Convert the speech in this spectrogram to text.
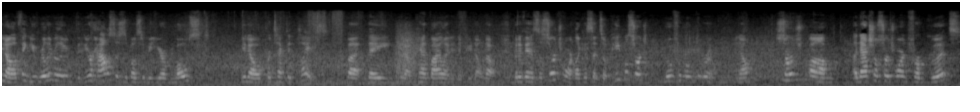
you know, a thing, you really, really, your house is supposed to be your most, you know, protected place, but they, you know, can violate it if you don't know. But if it's a search warrant, like I said, so people search, move from room to room, you know? Search, um, an actual search warrant for goods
